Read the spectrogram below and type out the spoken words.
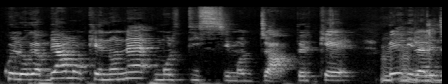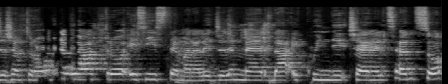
quello che abbiamo, che non è moltissimo già, perché Vedi la legge 194 esiste, ma è una legge del merda e quindi, cioè, nel senso,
